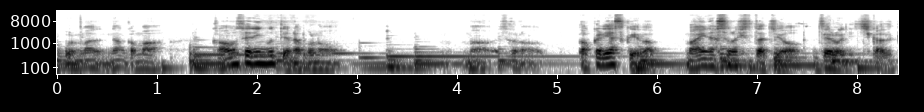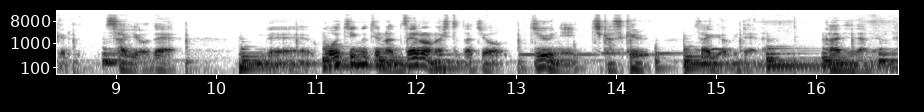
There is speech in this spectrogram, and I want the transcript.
これまあなんかまあカウンセリングっていうのはこのまあその分かりやすく言えばマイナスの人たちをゼロに近づける作業ででコーチングっていうのはゼロの人たちを10に近づける作業みたいな感じなのよね。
